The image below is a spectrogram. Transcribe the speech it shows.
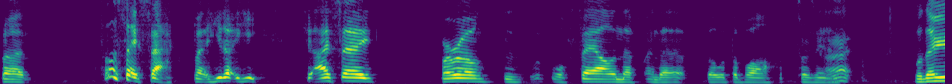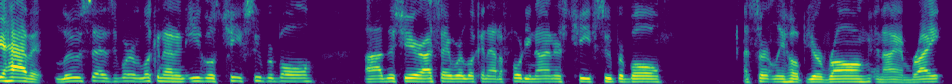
But so let's say sack. But he he, he I say Burrow does, will fail in the in the, the with the ball towards the end. All right. Well, there you have it. Lou says we're looking at an Eagles Chiefs Super Bowl uh, this year. I say we're looking at a 49ers Chiefs Super Bowl. I certainly hope you're wrong and I am right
